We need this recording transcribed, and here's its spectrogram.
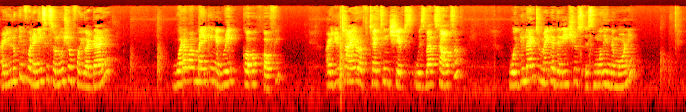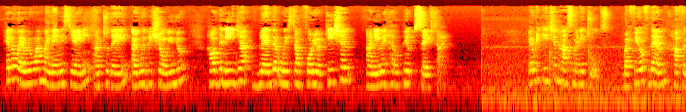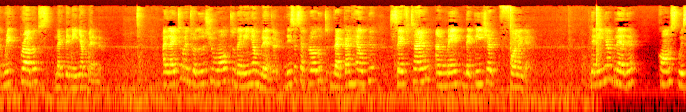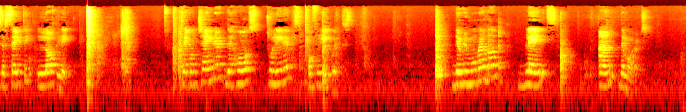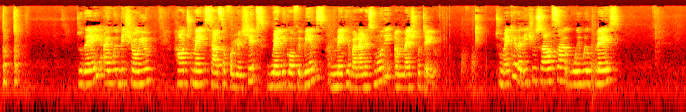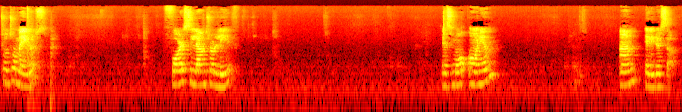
Are you looking for an easy solution for your diet? What about making a great cup of coffee? Are you tired of tasting chips with bad salsa? Would you like to make a delicious smoothie in the morning? Hello everyone, my name is Jannye and today I will be showing you how the Ninja blender will transform your kitchen and even help you save time. Every kitchen has many tools, but few of them have a great products like the Ninja blender. I'd like to introduce you all to the Ninja blender. This is a product that can help you save time and make the kitchen fun again. The Ninja blender comes with a safety lock lid. The container that holds 2 liters of liquids. The removable blades and the motors. Today I will be showing you how to make salsa for your chips, grind the coffee beans, make a banana smoothie and mashed potato. To make a delicious salsa, we will place two tomatoes, four cilantro leaves, a small onion, and a little salt.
